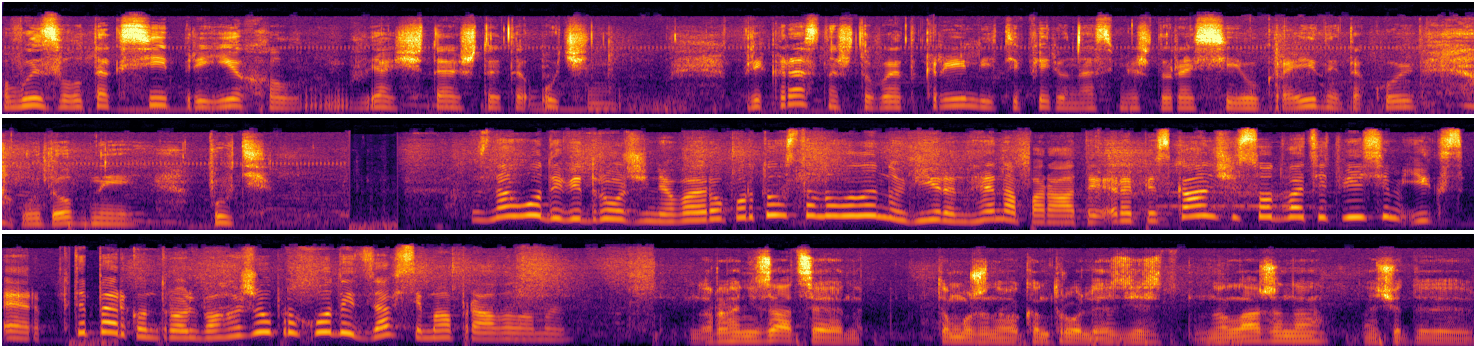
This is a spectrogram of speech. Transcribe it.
Вызвал такси, приехал. Я считаю, что это очень прекрасно, что вы открыли теперь у нас между Россией и Украиной такой удобный путь. З нагоди відродження в аеропорту встановили нові рентген-апарати Репіскан 628 XR. Тепер контроль багажу проходить за всіма правилами. Организация таможенного контроля здесь налажена. Значит, э,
